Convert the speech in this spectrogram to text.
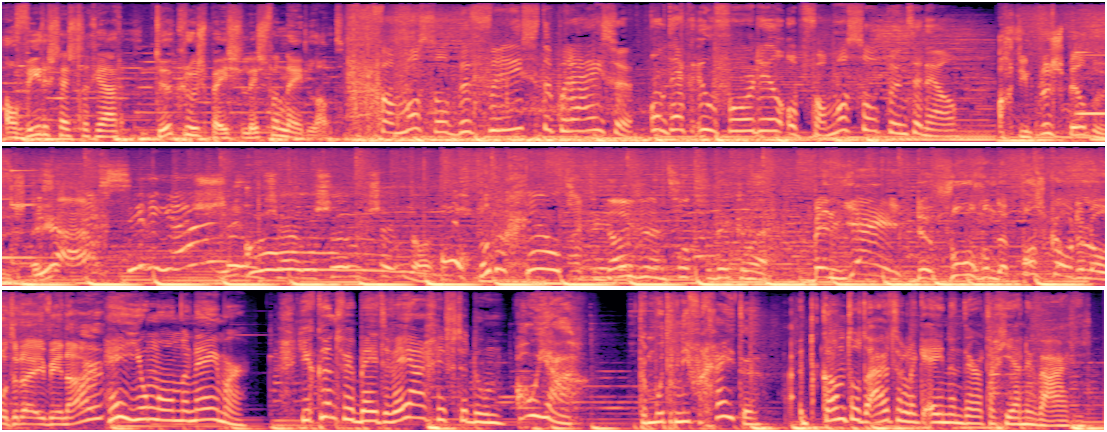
Al 64 jaar de cruise specialist van Nederland. Van Mossel bevriest de prijzen. Ontdek uw voordeel op vanmossel.nl. 18 plus speelbus. Ja. Echt serieus? Oh, wat een geld. 18.000, wat verdikken me. Ben jij de volgende pascode loterijwinnaar? Hey jonge ondernemer, je kunt weer btw-aangifte doen. Oh ja, dat moet ik niet vergeten. Het kan tot uiterlijk 31 januari.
